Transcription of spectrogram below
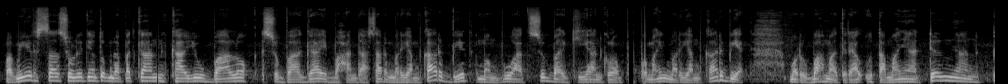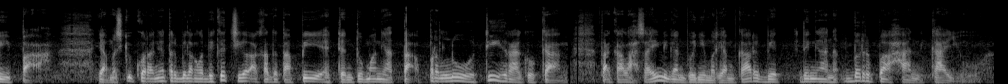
Pemirsa sulitnya untuk mendapatkan kayu balok sebagai bahan dasar meriam karbit membuat sebagian kelompok pemain meriam karbit merubah material utamanya dengan pipa. Ya meski ukurannya terbilang lebih kecil akan tetapi dentumannya tak perlu diragukan. Tak kalah saing dengan bunyi meriam karbit dengan berbahan kayu.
